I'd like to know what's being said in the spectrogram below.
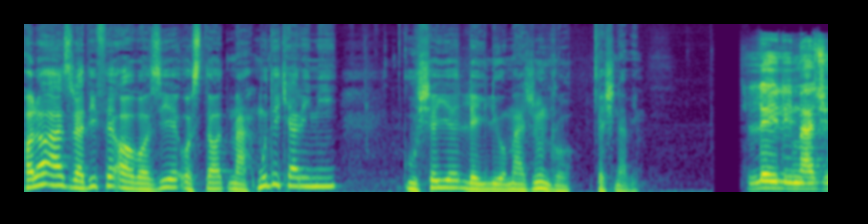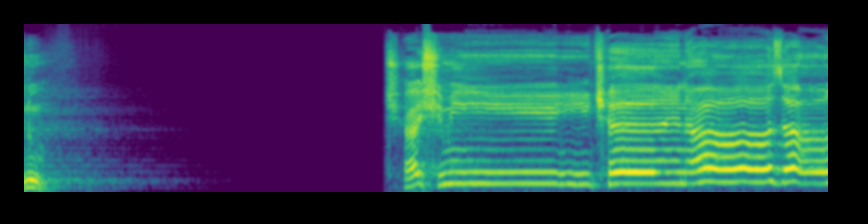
حالا از ردیف آوازی استاد محمود کریمی گوشه لیلی و مجنون رو بشنویم. لیلی مجنون. چشمی که نظر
